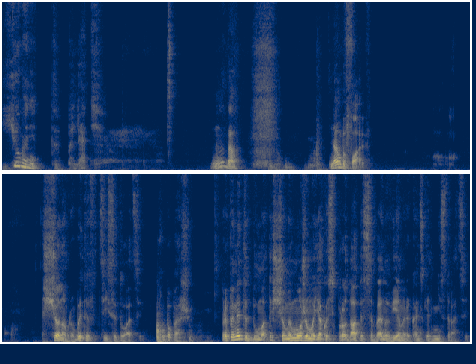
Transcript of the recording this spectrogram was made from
Юмані, блядь. Ну да. Number five. Що нам робити в цій ситуації? По-перше, припинити думати, що ми можемо якось продати себе новій американській адміністрації.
